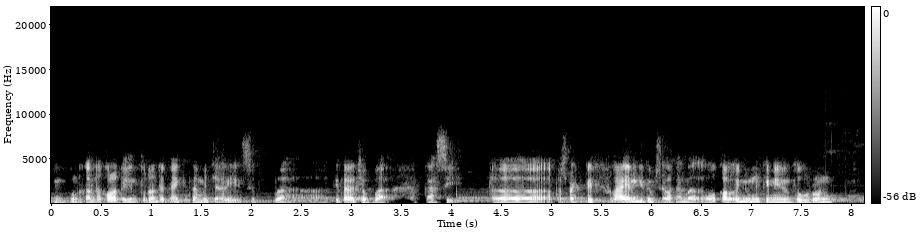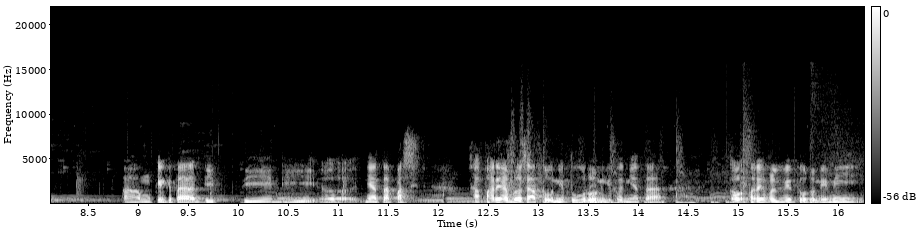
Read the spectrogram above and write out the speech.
mungkin kalau kalau ada yang turun datanya kita mencari sebuah eh, kita coba kasih uh, perspektif lain gitu. Misalkan oh kalau ini mungkin ini turun uh, mungkin kita di di, di uh, nyata pas variabel satu ini turun gitu nyata kalau variabel ini turun ini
